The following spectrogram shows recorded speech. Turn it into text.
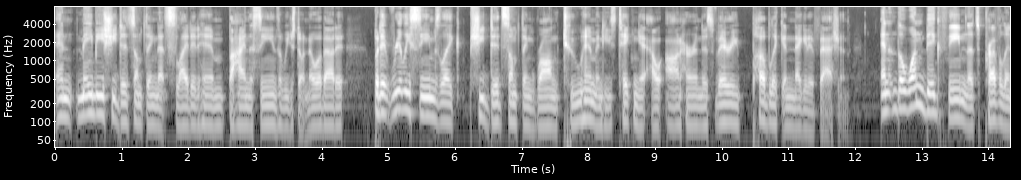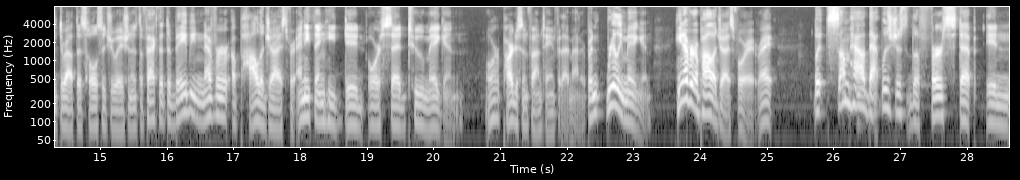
And maybe she did something that slighted him behind the scenes and we just don't know about it. But it really seems like she did something wrong to him and he's taking it out on her in this very public and negative fashion. And the one big theme that's prevalent throughout this whole situation is the fact that DaBaby never apologized for anything he did or said to Megan or Pardison Fontaine for that matter, but really Megan. He never apologized for it, right? But somehow that was just the first step in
